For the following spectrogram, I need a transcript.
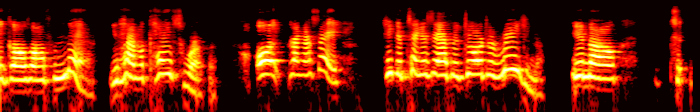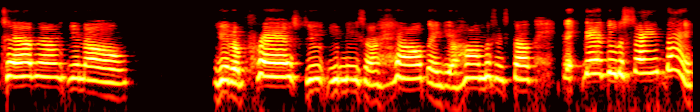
it goes on from there. You have a caseworker. Or, like I say, he could take his ass to Georgia Regional. You know, t- tell them, you know, you're depressed, you, you need some help, and you're homeless and stuff. They, they'll do the same thing.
